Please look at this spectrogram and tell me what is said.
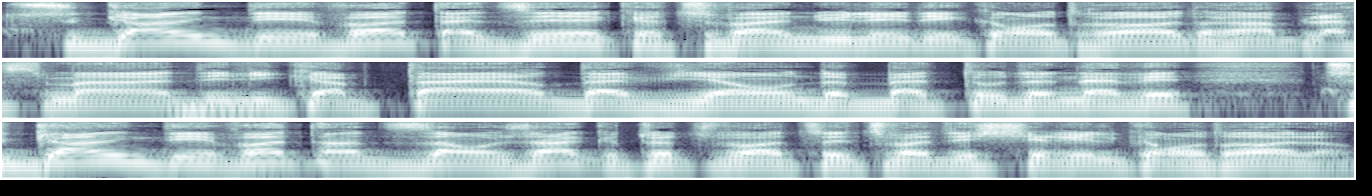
tu gagnes des votes à dire que tu vas annuler des contrats de remplacement d'hélicoptères, d'avions, de bateaux, de navires. Tu gagnes des votes en disant aux gens que toi, tu vas, tu vas déchirer le contrat, là.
